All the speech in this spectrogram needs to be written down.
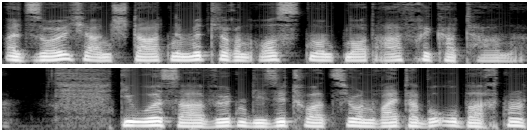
als solche an Staaten im Mittleren Osten und Nordafrika tarne. Die USA würden die Situation weiter beobachten,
